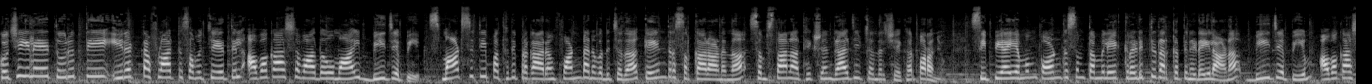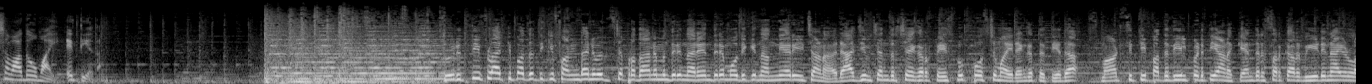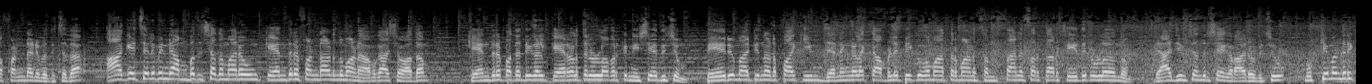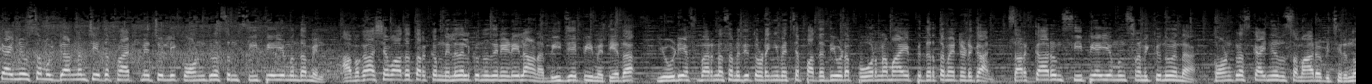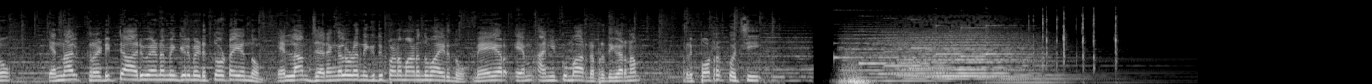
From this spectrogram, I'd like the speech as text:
കൊച്ചിയിലെ തുരുത്തി ഇരട്ട ഫ്ളാറ്റ് സമുച്ചയത്തിൽ അവകാശവാദവുമായി B J P. Smart city പദ്ധതി പ്രകാരം ഫണ്ട് അനുവദിച്ചത് കേന്ദ്ര സർക്കാരാണെന്ന് സംസ്ഥാന അധ്യക്ഷൻ രാജീവ് ചന്ദ്രശേഖർ പറഞ്ഞു. സിപിഐഎമ്മും കോൺഗ്രസും തമ്മിലെ ക്രെഡിറ്റ് തർക്കത്തിനിടയിലാണ് ബി ജെ പിയും അവകാശവാദവുമായി എത്തിയത്. തുരുത്തി ഫ്ളാറ്റ് പദ്ധതിക്ക് ഫണ്ട് അനുവദിച്ച പ്രധാനമന്ത്രി നരേന്ദ്രമോദിക്ക് നന്ദി അറിയിച്ചാണ് രാജീവ് ചന്ദ്രശേഖർ ഫേസ്ബുക്ക് പോസ്റ്റുമായി രംഗത്തെത്തിയത്. സ്മാർട്ട് സിറ്റി പദ്ധതിയിൽപ്പെടുത്തിയാണ് കേന്ദ്ര സർക്കാർ വീടിനായുള്ള ഫണ്ട് അനുവദിച്ചത്. ആകെ ചെലവിന്റെ അമ്പത് ശതമാനവും കേന്ദ്ര ഫണ്ടാണെന്നുമാണ് അവകാശവാദം. കേന്ദ്ര പദ്ധതികൾ കേരളത്തിലുള്ളവർക്ക് നിഷേധിച്ചും പേരുമാറ്റി നടപ്പാക്കിയും ജനങ്ങളെ കബളിപ്പിക്കുക മാത്രമാണ് സംസ്ഥാന സർക്കാർ ചെയ്തിട്ടുള്ളതെന്നും രാജീവ് ചന്ദ്രശേഖർ ആരോപിച്ചു. മുഖ്യമന്ത്രി കഴിഞ്ഞ ദിവസം ഉദ്ഘാടനം ചെയ്ത ഫ്ളാറ്റിനെ ചൊല്ലി കോൺഗ്രസും സി പി ഐയും തമ്മിൽ അവകാശവാദ തർക്കം നിലനിൽക്കുന്നതിനിടയിലാണ് ബി ജെ പിയും എത്തിയത്. യു ഡി എഫ് ഭരണസമിതി തുടങ്ങിവെച്ച പദ്ധതിയുടെ പൂർണമായ പിതൃത്വമേറ്റെടുക്കാൻ സർക്കാരും സി പി ഐഎമ്മും ശ്രമിക്കുന്നുവെന്ന് കോൺഗ്രസ് കഴിഞ്ഞ ദിവസം ആരോപിച്ചിരുന്നു. എന്നാൽ ക്രെഡിറ്റ് ആര് വേണമെങ്കിലും എടുത്തോട്ടെ എന്നും എല്ലാം ജനങ്ങളുടെ നികുതിപ്പണമാണെന്നുമായിരുന്നു മേയർ എം അനിൽകുമാറിന്റെ പ്രതികരണം. റിപ്പോർട്ടർ കൊച്ചി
